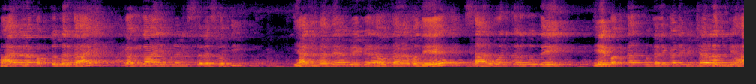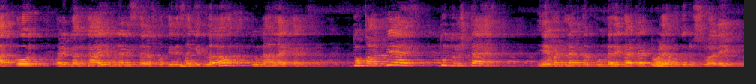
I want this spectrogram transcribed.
बाहेर आला बघतो तर काय? गंगा यमुना आणि सरस्वती. ह्या नद्या वेगळ्या अवतारामध्ये सारवण करत होते. हे बघतात कुंडलिकाने विचारलं तुम्ही हात कोण? तर गंगा यमुना आणि सरस्वतीने सांगितलं तू नालायक आहेस. तू पापी आहेस. तू दृष्ट आहेस. हे म्हटल्यानंतर कुंडलिकाच्या डोळ्यामधून अश्रू आले.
